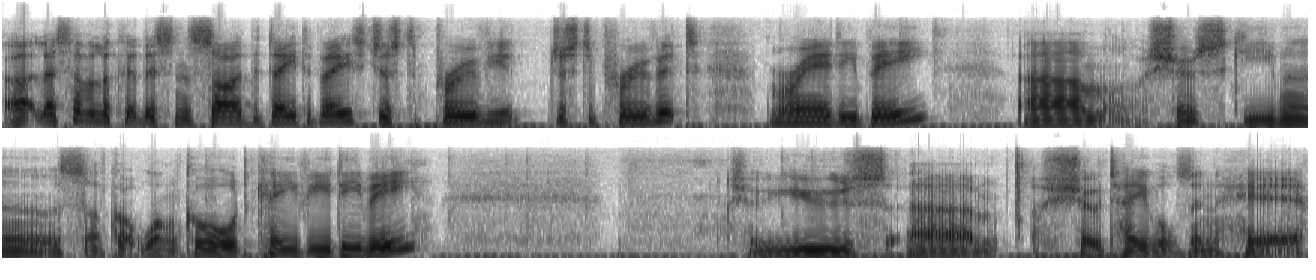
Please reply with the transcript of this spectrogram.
Uh, let's have a look at this inside the database just to prove it. Just to prove it, MariaDB um, show schemas. I've got one called KVDB. So use um, show tables in here.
